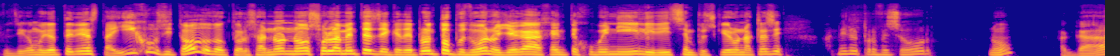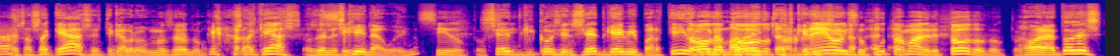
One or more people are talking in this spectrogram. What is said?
pues digamos, ya tenía hasta hijos y todo, doctor. O sea, no, no solamente es de que de pronto, pues bueno, llega gente juvenil y dicen, pues quiero una clase. Ah, mira el profesor, ¿no? Acá. O sea, saqueas este cabrón. No sabes lo que era. Saqueas, o sea, en la Sí. esquina, güey, ¿no? Sí, doctor. Set, sí. ¿qué dicen? Set, game y partido. Todo, todo, torneo y su puta madre, todo, doctor. Ahora, entonces,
